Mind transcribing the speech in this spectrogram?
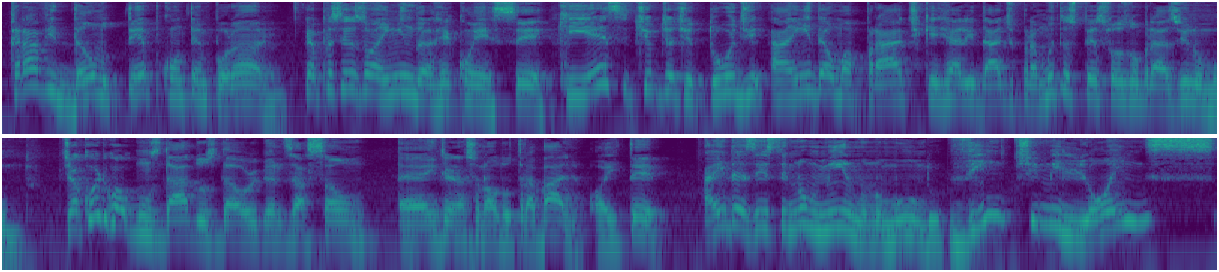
escravidão no tempo contemporâneo, é preciso ainda reconhecer que esse tipo de atitude ainda é uma prática e realidade para muitas pessoas no Brasil e no mundo. De acordo com alguns dados da Organização é, Internacional do Trabalho, OIT, ainda existem no mínimo no mundo 20 milhões,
